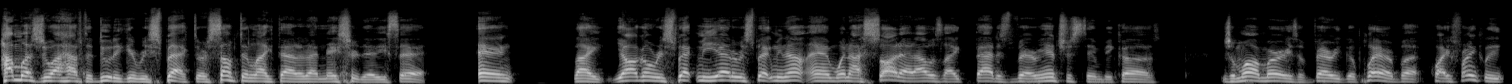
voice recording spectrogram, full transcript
"How much do I have to do to get respect?" or something like that of that nature that he said. And like, y'all gonna respect me yet or respect me now? And when I saw that, I was like, that is very interesting because Jamal Murray is a very good player, but quite frankly,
